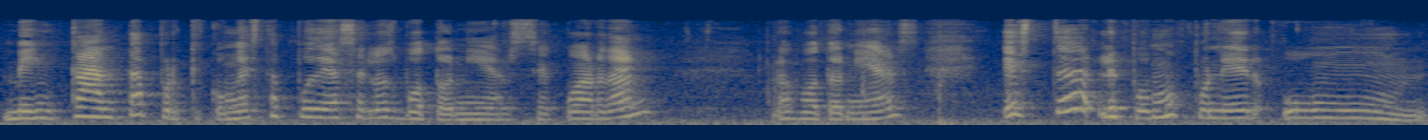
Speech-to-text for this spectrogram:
Me encanta porque con esta pude hacer los botoniers, ¿se acuerdan? Los botoniers. Este le podemos poner un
